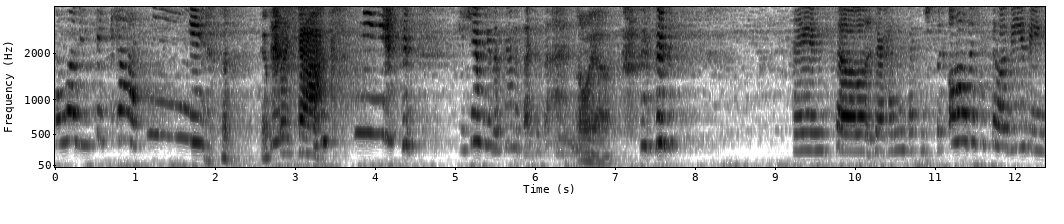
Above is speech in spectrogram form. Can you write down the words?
I love you, big cock. Me. It's the cock. Me. You can't forget the sound effect at the end. Oh yeah. And so they're having sex, and she's like, "Oh, this is so amazing!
